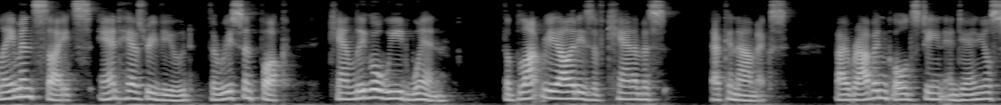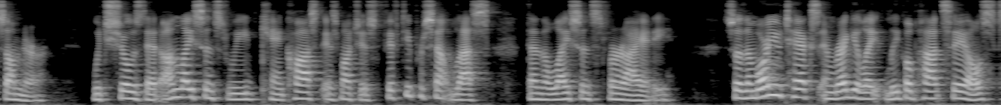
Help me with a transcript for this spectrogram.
Lehman cites and has reviewed the recent book, Can Legal Weed Win? The Blunt Realities of Cannabis Economics by Robin Goldstein and Daniel Sumner, which shows that unlicensed weed can cost as much as 50% less than the licensed variety. So the more you tax and regulate legal pot sales,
